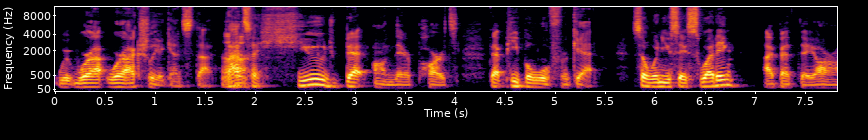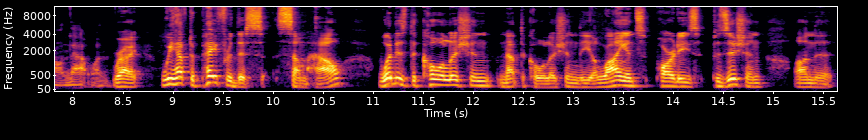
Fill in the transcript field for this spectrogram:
we're, we're, we're actually against that. Uh-huh. That's a huge bet on their parts that people will forget. So when you say sweating, I bet they are on that one. Right. We have to pay for this somehow. What is the coalition, not the coalition, the alliance party's position on the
